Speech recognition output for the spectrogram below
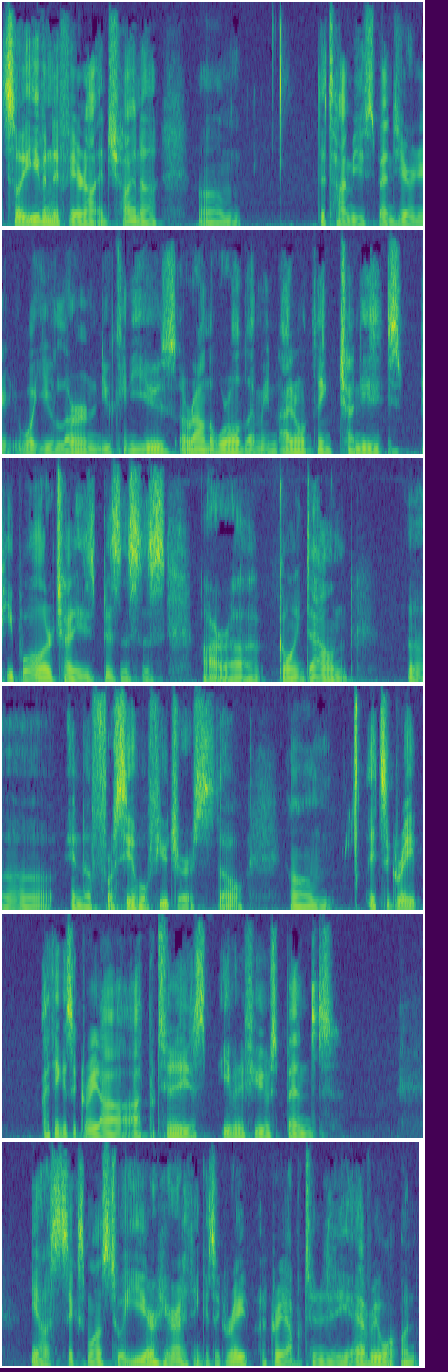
So even if you're not in China, um, the time you spend here and what you learn, you can use around the world. I mean, I don't think Chinese people or Chinese businesses are uh, going down uh, in the foreseeable future. So um, it's a great I think it's a great uh, opportunity. To, even if you spend, you know, six months to a year here, I think it's a great a great opportunity. Everyone,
